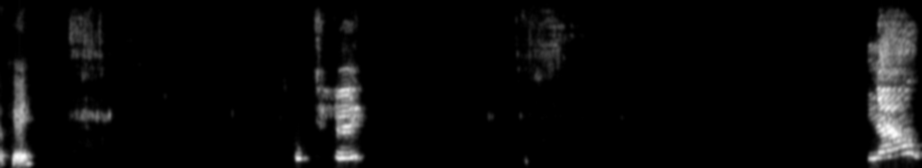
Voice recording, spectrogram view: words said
Okay. Okay. Now,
